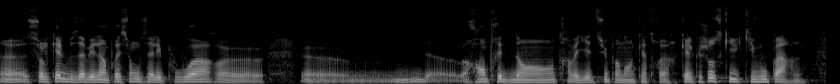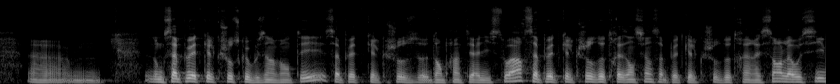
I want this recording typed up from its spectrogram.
euh, sur lequel vous avez l'impression que vous allez pouvoir euh, euh, rentrer dedans, travailler dessus pendant 4 heures, quelque chose qui vous parle. Euh, donc ça peut être quelque chose que vous inventez, ça peut être quelque chose d'emprunté à l'histoire, ça peut être quelque chose de très ancien, ça peut être quelque chose de très récent. Là aussi,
